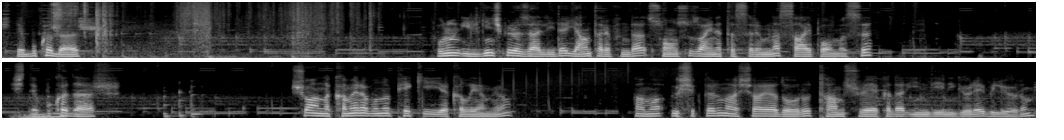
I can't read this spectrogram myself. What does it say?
İşte bu kadar. Bunun ilginç bir özelliği de yan tarafında sonsuz ayna tasarımına sahip olması. İşte bu kadar. Şu anda kamera bunu pek iyi yakalayamıyor. Ama ışıkların aşağıya doğru tam şuraya kadar indiğini görebiliyorum.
